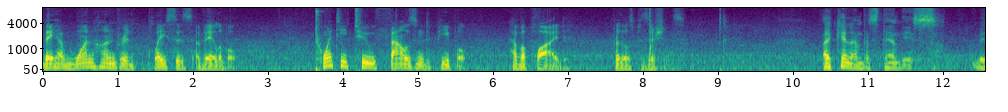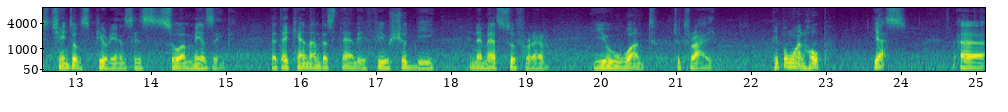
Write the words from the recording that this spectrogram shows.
They have 100 places available. 22,000 people have applied for those positions. I can understand this. This change of experience is so amazing that I can understand if you should be an MS sufferer, you want to try. People want hope. Yes. Uh,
